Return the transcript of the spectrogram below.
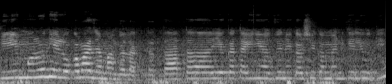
की म्हणून हे लोक माझ्या मागं लागतात. तर आता एका ताईने अजून एक अशी कमेंट केली होती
